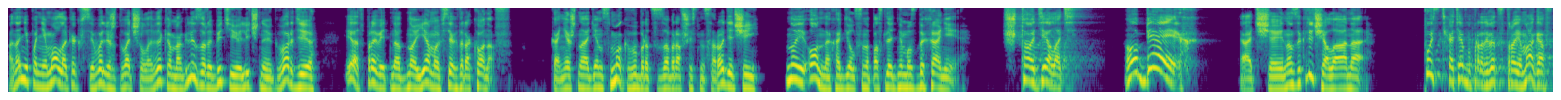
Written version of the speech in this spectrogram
она не понимала, как всего лишь два человека могли зарубить её личную гвардию и отправить на дно ямы всех драконов. Конечно, один смог выбраться, забравшись на сородичей, но и он находился на последнем издыхании. «Что делать?» «Убей их!» – отчаянно закричала она. «Пусть хотя бы прорвёт строй магов,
